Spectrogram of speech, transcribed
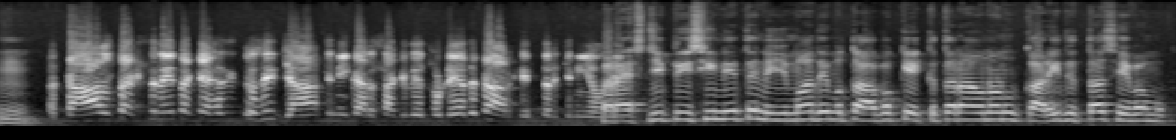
ਹੂੰ। ਅਕਾਲ ਤਖਤ ਨੇ ਤਾਂ ਕਿਹਾ ਸੀ ਤੁਸੀਂ ਜਾਂਚ ਨਹੀਂ ਕਰ ਸਕਦੇ ਤੁਹਾਡੇ ਅਧਿਕਾਰ ਖੇਤਰ 'ਚ ਨਹੀਂ ਪਰ ਆਉਂਦੇ ਐਸਜੀਪੀਸੀ ਨੇ ਤੇ ਨਿਯਮਾਂ ਦੇ ਮੁਤਾਬਕ ਇੱਕ ਤਰ੍ਹਾਂ ਉਹਨਾਂ ਨੂੰ ਕਰ ਹੀ ਦਿੱਤਾ ਸੇਵਾ ਮੁਕਤ।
